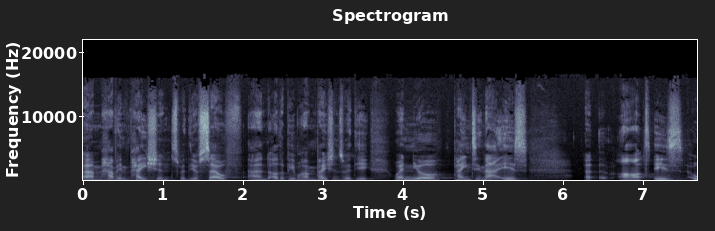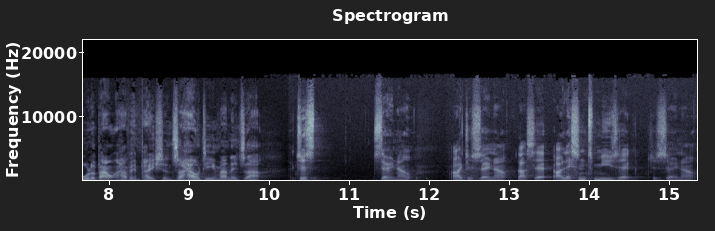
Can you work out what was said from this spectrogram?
um, having patience with yourself and other people having patience with you. When you're painting, that is uh, uh, art is all about having patience. So how do you manage that? just zone out. I just zone out. That's it. I listen to music, just zone out.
